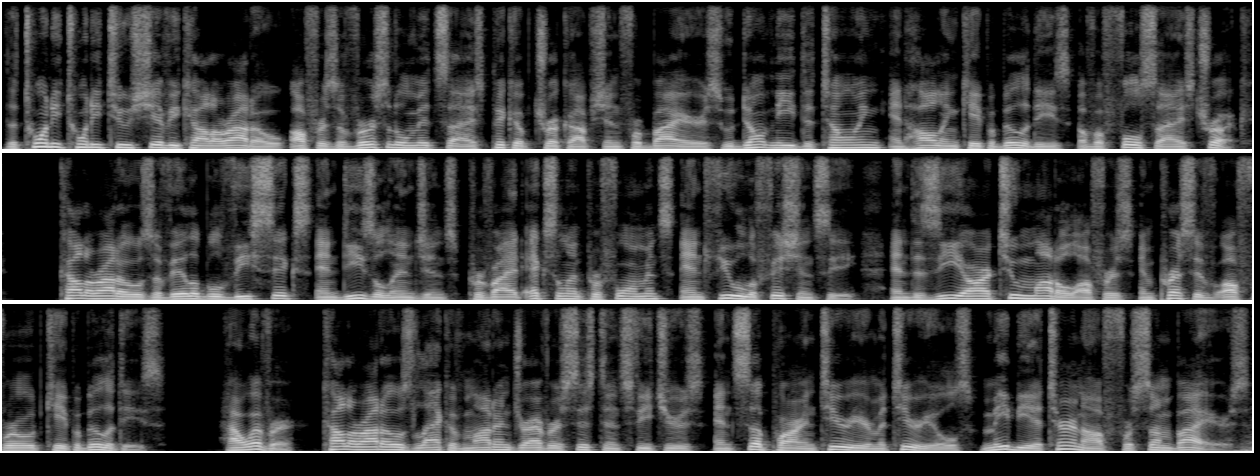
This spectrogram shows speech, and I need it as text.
the 2022 Chevy Colorado offers a versatile midsize pickup truck option for buyers who don't need the towing and hauling capabilities of a full-size truck. Colorado's available V6 and diesel engines provide excellent performance and fuel efficiency, and the ZR2 model offers impressive off-road capabilities. However, Colorado's lack of modern driver assistance features and subpar interior materials may be a turnoff for some buyers.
